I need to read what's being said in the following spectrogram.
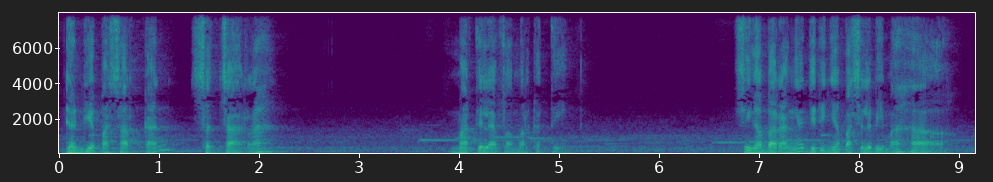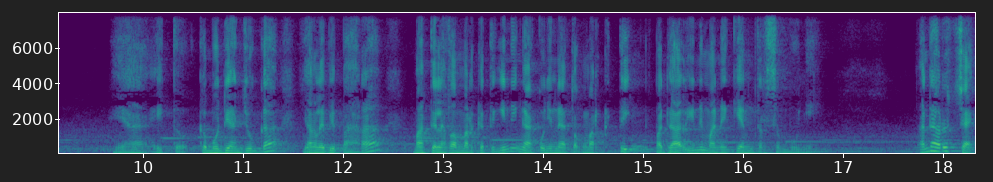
dan dia pasarkan secara multi level marketing. Sehingga barangnya jadinya pasti lebih mahal ya itu. Kemudian juga yang lebih parah, multi level marketing ini ngakunya network marketing, padahal ini money game tersembunyi. Anda harus cek.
